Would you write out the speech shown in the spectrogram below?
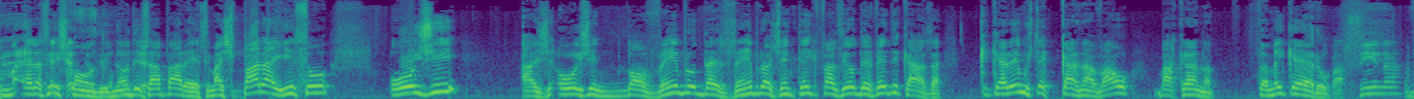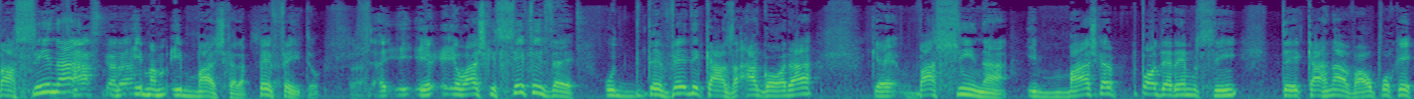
Ela se esconde, esconde, não desaparece. Mas para isso, hoje, hoje, em novembro, dezembro, a gente tem que fazer o dever de casa. Que queremos ter carnaval bacana. Também quero. Vacina. Vacina Máscara. E, e máscara. Perfeito. E- e- Eu acho que se fizer o dever de casa agora, que é vacina e máscara, poderemos sim ter carnaval, porque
